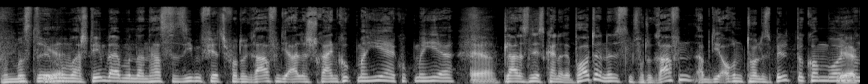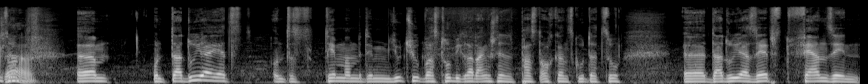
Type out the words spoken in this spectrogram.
ja. Und musste hier. irgendwo mal stehen bleiben und dann hast du 47 Fotografen, die alle schreien, guck mal hier, guck mal hier. Ja. Klar, das sind jetzt keine Reporter, ne? das sind Fotografen, aber die auch ein tolles Bild bekommen wollen Ja, und klar. so. Ähm, und da du ja jetzt, und das Thema mit dem YouTube, was Tobi gerade angeschnitten hat, passt auch ganz gut dazu, äh, da du ja selbst Fernsehen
